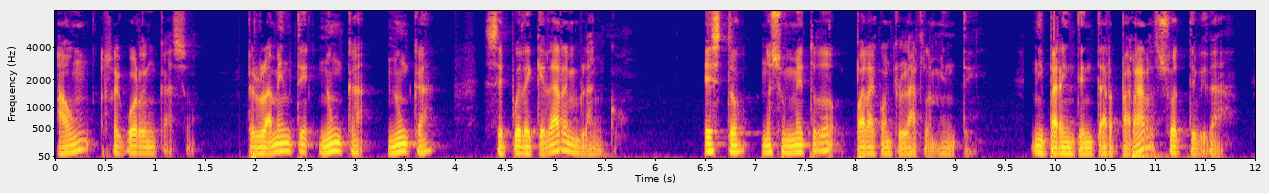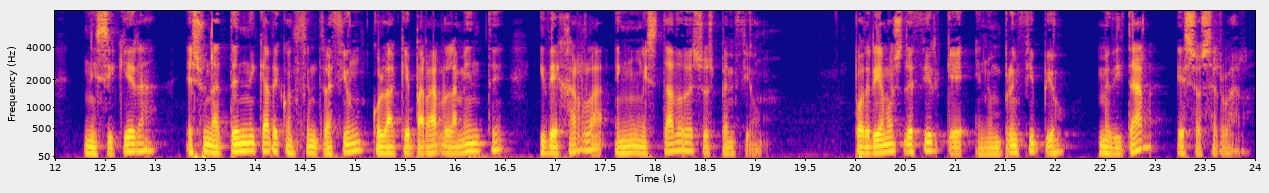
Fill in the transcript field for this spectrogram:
Aún recuerdo un caso. Pero la mente nunca, nunca se puede quedar en blanco. Esto no es un método para controlar la mente, ni para intentar parar su actividad, ni siquiera es una técnica de concentración con la que parar la mente y dejarla en un estado de suspensión. Podríamos decir que, en un principio, Meditar es observar.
